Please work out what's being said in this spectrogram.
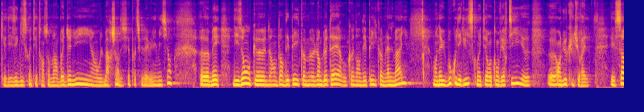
qu'il y a des églises qui ont été transformées en boîte de nuit, hein, ou le marchand, je ne sais pas si vous avez vu l'émission, mais disons que dans, des pays comme l'Angleterre ou que dans des pays comme l'Allemagne, on a eu beaucoup d'églises qui ont été reconverties euh, euh, en lieux culturels. Et ça,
